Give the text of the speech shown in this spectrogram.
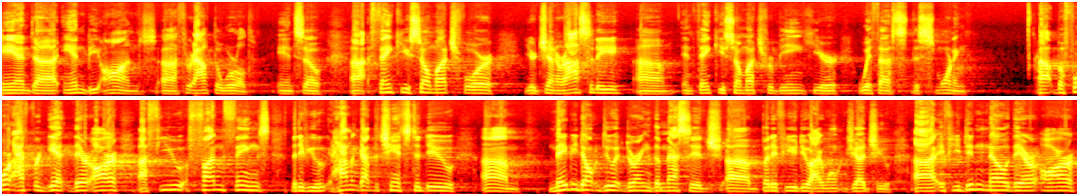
and, uh, and beyond uh, throughout the world. And so, uh, thank you so much for your generosity, um, and thank you so much for being here with us this morning. Uh, before I forget, there are a few fun things that if you haven't got the chance to do, um, maybe don't do it during the message, uh, but if you do, I won't judge you. Uh, if you didn't know, there are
